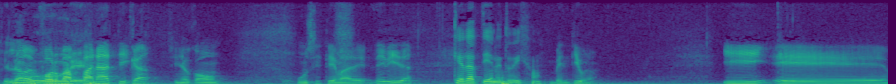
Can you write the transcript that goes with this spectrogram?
Que no en forma fanática, sino con un, un sistema de, de vida. ¿Qué edad tiene tu hijo? 21. Y eh,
